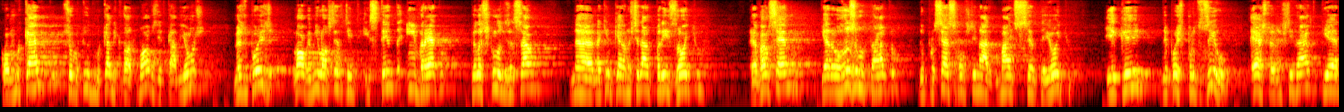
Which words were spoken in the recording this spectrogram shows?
como mecânico, sobretudo mecânico de automóveis e de caminhões, mas depois logo em 1970, enveredo pela escolarização na, naquilo que era a Universidade de Paris 8, a Vincennes, que era o resultado do processo revolucionário de maio de 68 e que depois produziu esta universidade, que é,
